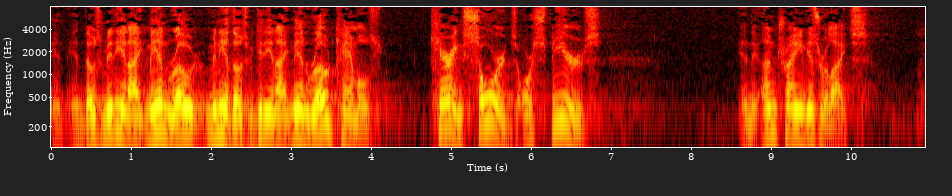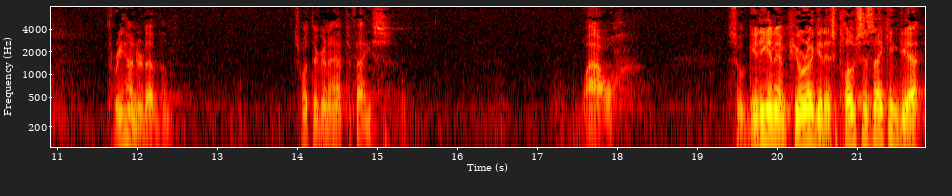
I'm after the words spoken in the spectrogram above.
And, and those Midianite men rode, many of those Midianite men rode camels carrying swords or spears. And the untrained Israelites, 300 of them, that's what they're going to have to face. Wow. So Gideon and Purah get as close as they can get.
